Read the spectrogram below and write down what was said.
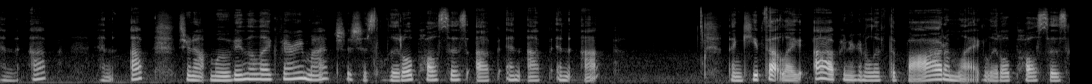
and up and up. So you're not moving the leg very much. It's just little pulses up and up and up. Then keep that leg up and you're going to lift the bottom leg. Little pulses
